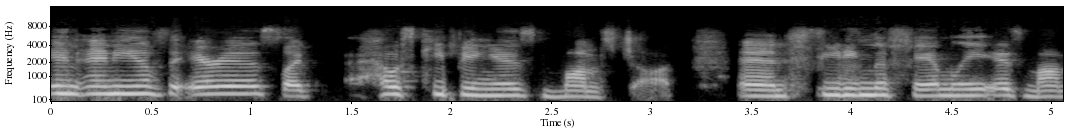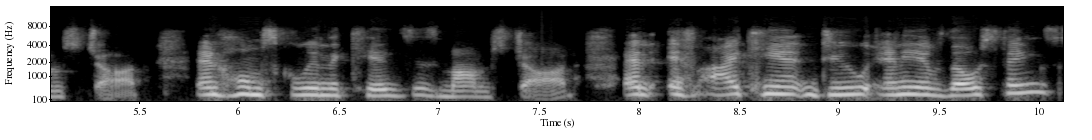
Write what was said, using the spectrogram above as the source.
in any of the areas. Like housekeeping is mom's job and feeding the family is mom's job and homeschooling the kids is mom's job. And if i can't do any of those things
